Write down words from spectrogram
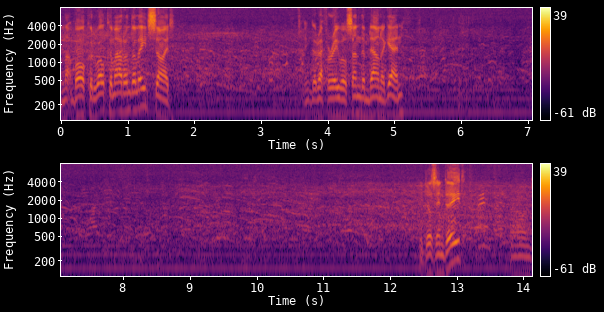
and that ball could well come out on the lead side. I think the referee will send them down again. He does indeed. And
